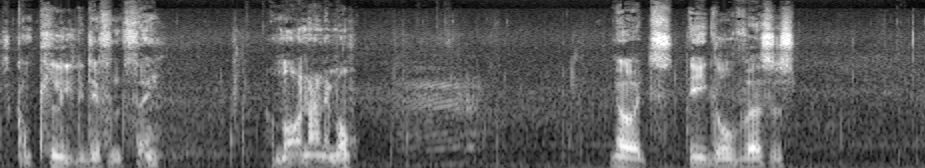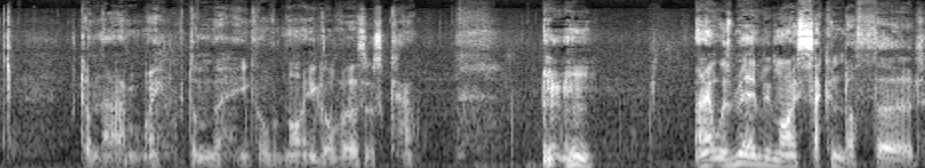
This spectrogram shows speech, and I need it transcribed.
It's a completely different thing. I'm not an animal. No, it's eagle versus. We've done that, haven't we? We've done the eagle, not eagle versus cow. and it was maybe my second or third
